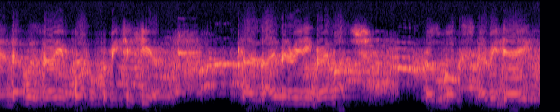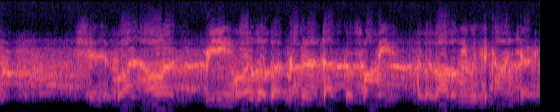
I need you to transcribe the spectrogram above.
And that was very important for me to hear because I've been reading very much those books every day for an hour, reading all of uh, Raghunath Das Goswami, the Stavavali with the commentary.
